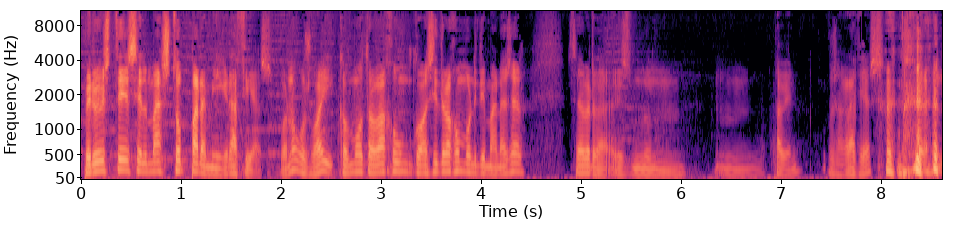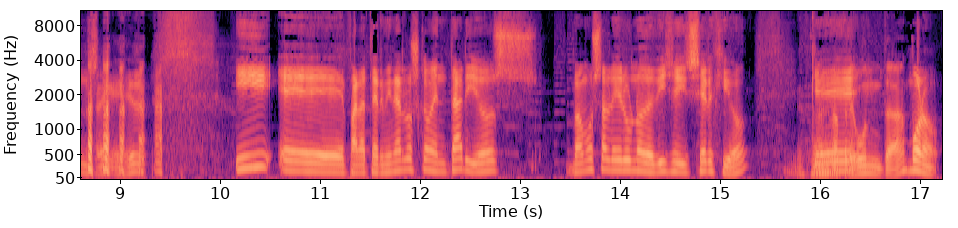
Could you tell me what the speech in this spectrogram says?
Pero este es el más top para mí, gracias. Bueno, pues guay, ¿cómo trabajo un, cómo así trabaja un community manager? Es la verdad, es... mm, está bien, pues gracias. no sé qué decir. Y eh, para terminar los comentarios, vamos a leer uno de DJ Sergio. Que, una pregunta. Bueno,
